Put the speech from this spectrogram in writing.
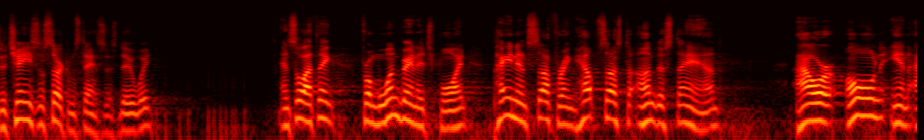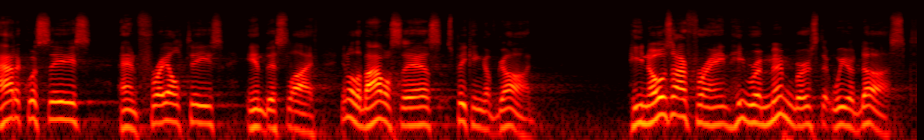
to change the circumstances, do we? And so I think from one vantage point, pain and suffering helps us to understand our own inadequacies and frailties in this life. You know, the Bible says, speaking of God, He knows our frame, He remembers that we are dust.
